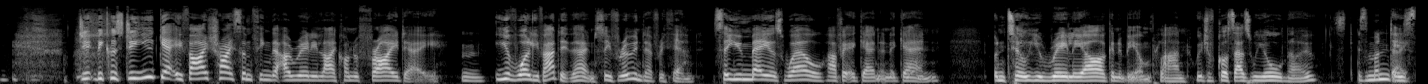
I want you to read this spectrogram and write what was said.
Do, because do you get if I try something that I really like on a Friday, Mm. you've well you've had it then, so you've ruined everything. So you may as well have it again and again until you really are going to be on plan. Which, of course, as we all know, is Monday. is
